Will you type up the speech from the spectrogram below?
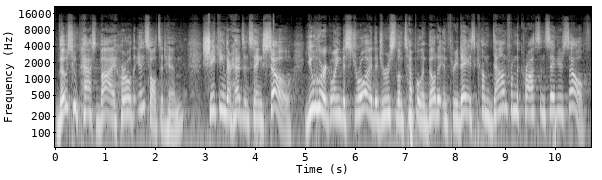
Those who passed by hurled insults at him, shaking their heads and saying, So, you who are going to destroy the Jerusalem temple and build it in three days, come down from the cross and save yourself.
